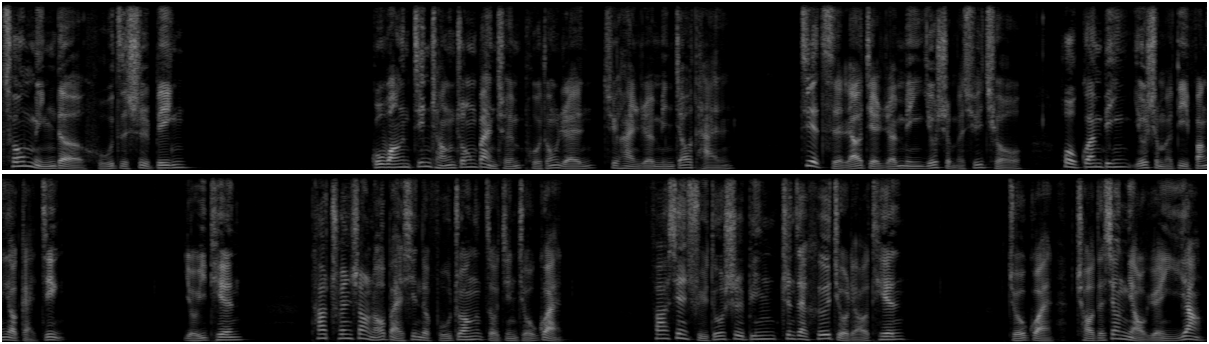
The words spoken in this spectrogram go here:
聪明的胡子士兵。国王经常装扮成普通人去和人民交谈，借此了解人民有什么需求，或官兵有什么地方要改进。有一天，他穿上老百姓的服装，走进酒馆。发现许多士兵正在喝酒聊天，酒馆吵得像鸟园一样。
